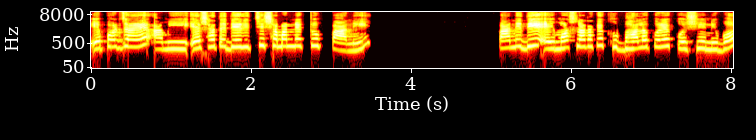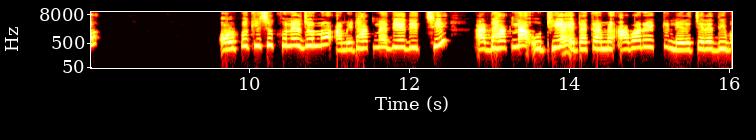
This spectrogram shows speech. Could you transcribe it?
এ পর্যায়ে আমি এর সাথে দিয়ে দিচ্ছি সামান্য একটু পানি। পানি দিয়ে এই মশলাটাকে খুব ভালো করে কষিয়ে নিব। অল্প কিছুক্ষণের জন্য আমি ঢাকনা দিয়ে দিচ্ছি। আর ঢাকনা উঠিয়ে এটাকে আমি আবারও একটু নেড়ে চেড়ে দিব।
